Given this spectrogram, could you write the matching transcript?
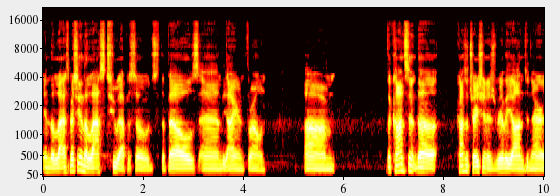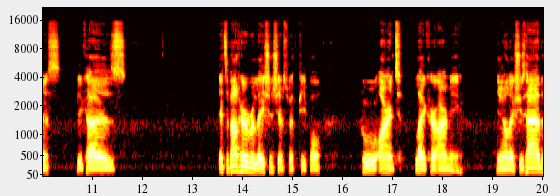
in the last, especially in the last two episodes, the bells and the Iron Throne, um, the constant the concentration is really on Daenerys because it's about her relationships with people who aren't like her army. You know, like she's had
